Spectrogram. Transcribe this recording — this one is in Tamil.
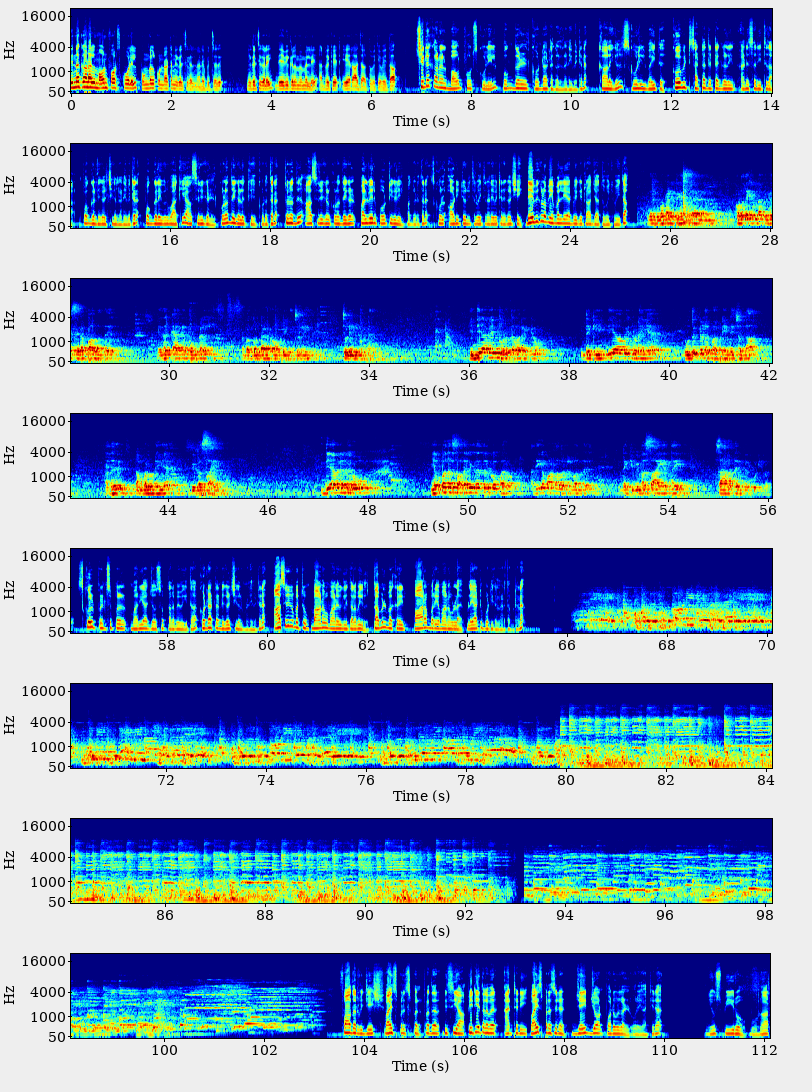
சின்னக்கானல் மவுண்ட் ஃபோர்ட் ஸ்கூலில் பொங்கல் கொண்டாட்ட நிகழ்ச்சிகள் நடைபெற்றது. நிகழ்ச்சிகளை Devikulam MLA advocate A Raja துவக்கி வைத்தார். சின்னக்கானல் மவுண்ட் ஃபோர்ட் ஸ்கூலில் பொங்கல் கொண்டாட்டங்கள் நடைபெற்றன. காலையில் ஸ்கூலில் வைத்து கோவிட் சட்டத்திட்டங்களின் அனுசரித்துதான் பொங்கல் நிகழ்ச்சிகள் நடைபெற்றன. பொங்கலை உருவாக்கி ஆசிரியர்கள் குழந்தைகளுக்கு கொடுத்தனர். தொடர்ந்து ஆசிரியர்கள் குழந்தைகள் பல்வேறு போட்டிகளில் பங்கெடுத்தனர். ஸ்கூல் ஆடிட்டோரியத்தில் வைத்து நடைபெற்ற நிகழ்ச்சி தேவிகுளம் எம்எல்ஏ அட்வொகேட் ராஜா துவக்கி வைத்தார். இதற்கு முன்னாடி பேசின குழந்தைகள்லாம் மிக சிறப்பாக வந்து எதற்காக பொங்கல் நம்ம கொண்டாடுறோம் அப்படின்னு சொல்லி சொல்லிட்டு போட்டாங்க இந்தியாவை பொறுத்த வரைக்கும் இன்றைக்கு இந்தியாவினுடைய முதுகெலும்பு அப்படின்னு சொன்னால் அது நம்மளுடைய விவசாயம். இந்தியாவில் மிகவும் எண்பது சதவீதத்திற்கும் வரும் அதிகமானவர்கள் வந்து இன்றைக்கு விவசாயத்தை சார்ந்திருக்கக்கூடியவர். ஸ்கூல் பிரின்சிபல் மரியா ஜோசப் தலைமை வகித்தார். கொண்டாட்ட நிகழ்ச்சிகளும் நடைபெற்றன. ஆசிரியர்கள் மற்றும் மாணவ மாணவிகளின் தலைமையில் தமிழ் மக்களின் பாரம்பரியமான உள்ள விளையாட்டுப் போட்டிகள் நடத்தப்பட்டன. Father Vijesh vice principal brother Misiya PTA தலைவர் Antony vice president Jain John போன்றவர்கள் உரையாற்றினர். நியூஸ் பீரோ மூனார்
